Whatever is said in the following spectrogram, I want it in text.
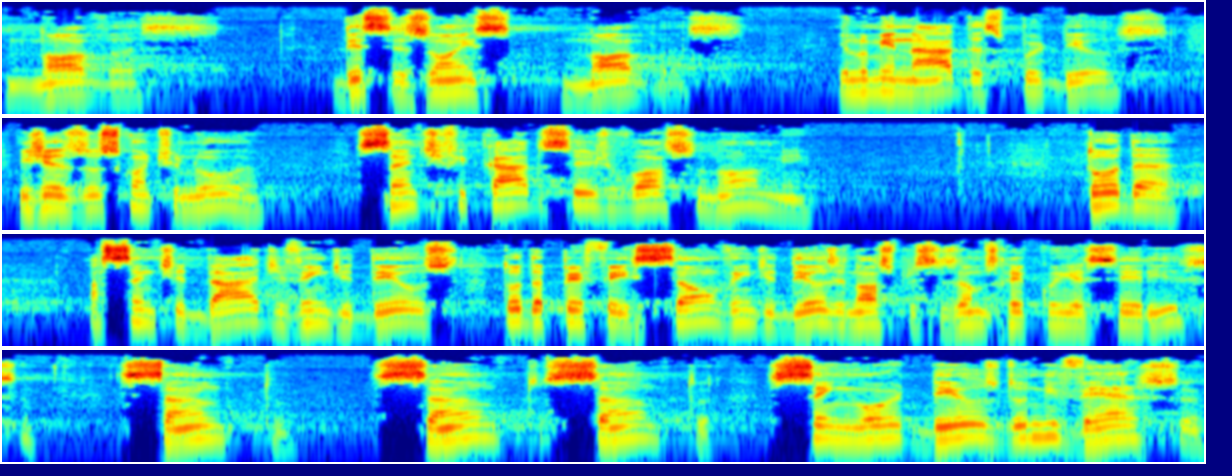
novas, decisões novas, iluminadas por Deus. E Jesus continua: santificado seja o vosso nome. Toda a santidade vem de Deus, toda a perfeição vem de Deus e nós precisamos reconhecer isso. Santo, Santo, Santo, Senhor Deus do universo,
